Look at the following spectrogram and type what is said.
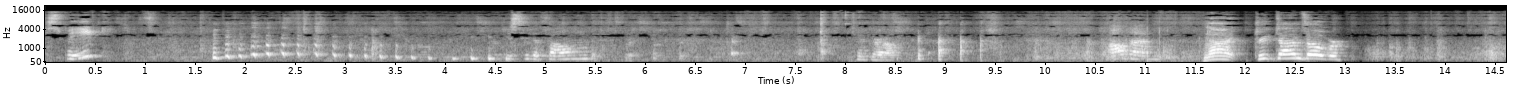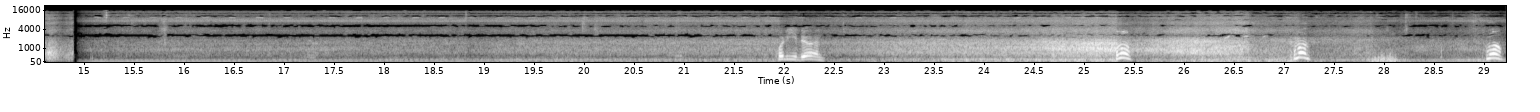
Speak. you see the phone? Good girl. All done. Alright, treat time's over. What are you doing? Come on. Come on. Come on.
